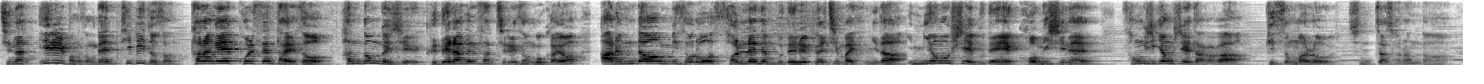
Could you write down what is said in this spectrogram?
지난 1일 방송된 TV조선 사랑의 콜센터에서 한동근 씨의 그대라는 사치를 선곡하여 아름다운 미소로 설레는 무대를 펼친 바 있습니다. 임영웅 씨의 무대에 거미 씨는 성시경 씨에 다가가 귓속말로 진짜 잘한다.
